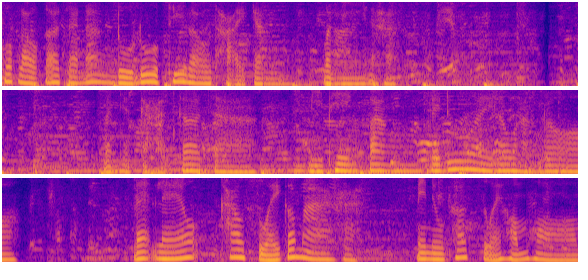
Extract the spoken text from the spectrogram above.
พวกเราก็จะนั่งดูรูปที่เราถ่ายกันวันนี้นะคะ บรรยากาศก็จะมีเพลงฟังไปด้วยระหว่างรอ และแล้วข้าวสวยก็มาค่ะ เมนูข้าวสวยหอม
